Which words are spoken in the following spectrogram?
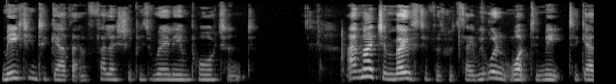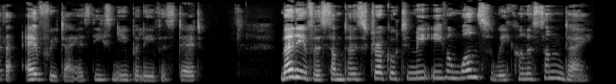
meeting together and fellowship is really important. I imagine most of us would say we wouldn't want to meet together every day as these new believers did. Many of us sometimes struggle to meet even once a week on a Sunday.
